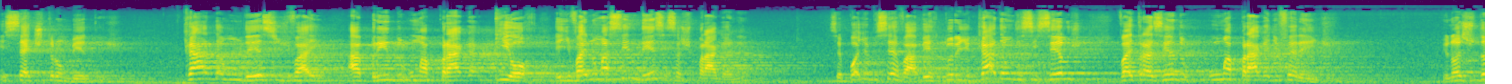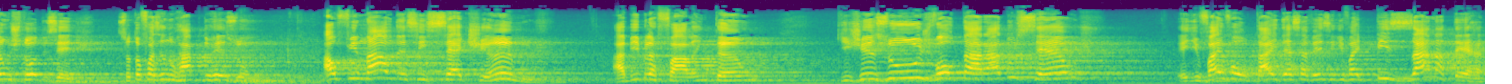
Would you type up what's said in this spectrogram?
e sete trombetas. Cada um desses vai abrindo uma praga pior. Ele vai numa ascendência essas pragas, né? Você pode observar, a abertura de cada um desses selos vai trazendo uma praga diferente. E nós estudamos todos eles. Só estou fazendo um rápido resumo. Ao final desses sete anos, a Bíblia fala então que Jesus voltará dos céus ele vai voltar e dessa vez ele vai pisar na terra.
